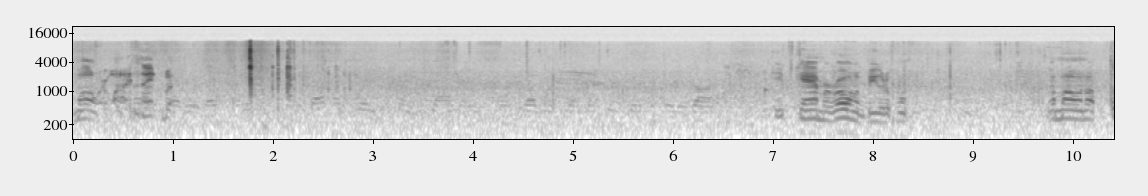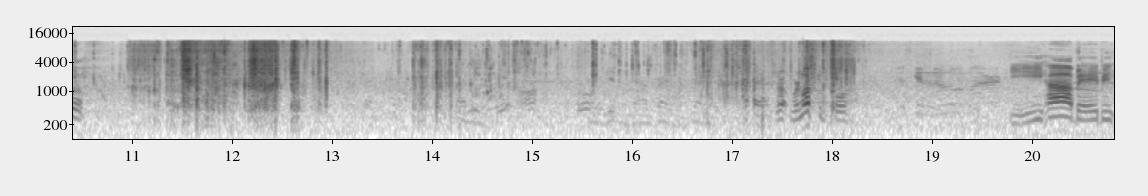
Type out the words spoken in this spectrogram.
smaller one, I think, but keep the camera rolling beautiful. Come on up. Uh, That's what we're looking for. Yeehaw, baby.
